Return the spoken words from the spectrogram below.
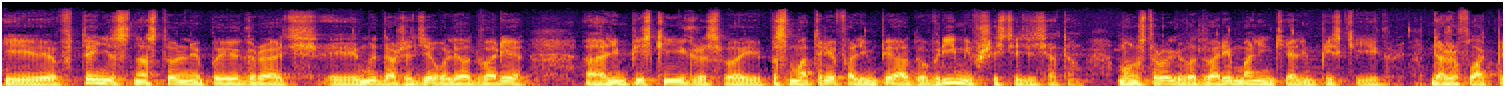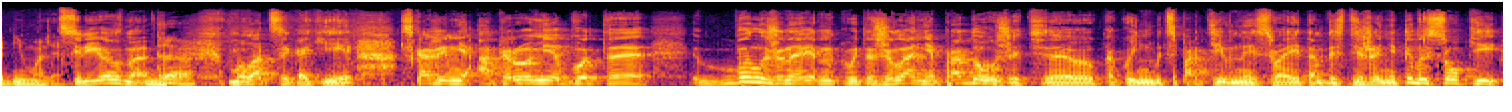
и в теннис настольный поиграть. И мы даже делали во дворе Олимпийские игры свои. Посмотрев Олимпиаду в Риме в 60-м, мы устроили во дворе маленькие Олимпийские игры. Даже флаг поднимали. Серьезно? Да. Молодцы какие. Скажи мне, а кроме вот... э, было же, наверное, какое-то желание продолжить э, какие-нибудь спортивные свои там достижения? Ты высокий,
